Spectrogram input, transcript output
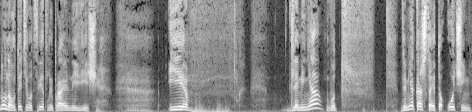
ну, на вот эти вот светлые правильные вещи. И для меня, вот, для меня кажется, это очень,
